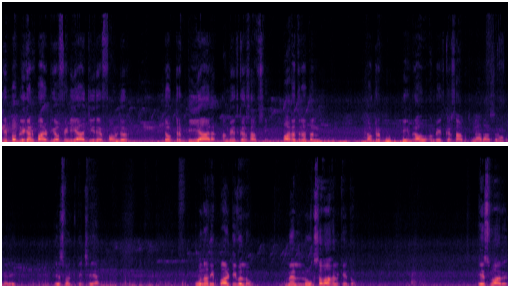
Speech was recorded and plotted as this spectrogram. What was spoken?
Republican party of India ਜੀ ਦੇ founder doctor B R Ambedkar Sahib ਸੀ। ਭਾਰਤ ਰਤਨ ਡਾਕਟਰ ਭੀਮ ਰਾਓ ਅੰਬੇਦਕਰ ਸਾਹਿਬ ਜਿਨ੍ਹਾਂ ਦਾ ਸਰੂਪ ਮੇਰੇ ਇਸ ਵਕਤ ਪਿੱਛੇ ਹੈ। ਉਹਨਾਂ ਦੀ ਪਾਰਟੀ ਵੱਲੋਂ ਮੈਂ ਲੋਕ ਸਭਾ ਹਲਕੇ ਤੋਂ ਇਸ ਵਾਰ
